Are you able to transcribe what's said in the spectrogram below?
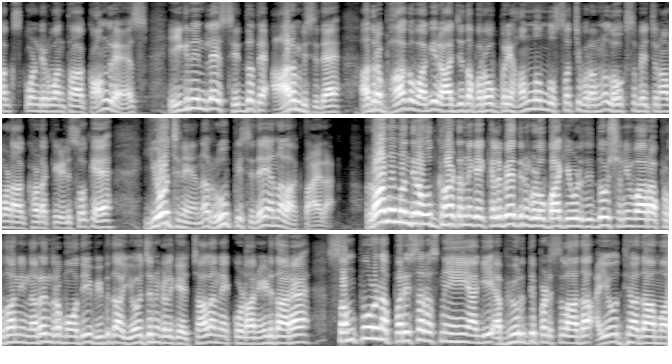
ಹಾಕಿಸ್ಕೊಂಡಿರುವಂತಹ ಕಾಂಗ್ರೆಸ್ ಈಗಿನಿಂದಲೇ ಸಿದ್ಧತೆ ಆರಂಭಿಸಿದೆ. ಅದರ ಭಾಗವಾಗಿ ರಾಜ್ಯದ ಬರೋಬ್ಬರಿ ಹನ್ನೊಂದು ಸಚಿವರನ್ನು ಲೋಕಸಭೆ ಚುನಾವಣಾ ಅಖಾಡಕ್ಕೆ ಇಳಿಸೋಕೆ ಯೋಜನೆಯನ್ನು ರೂಪಿಸಿದೆ ಎನ್ನಲಾಗ್ತಾ ಇದೆ. ರಾಮ ಮಂದಿರ ಉದ್ಘಾಟನೆಗೆ ಕೆಲವೇ ದಿನಗಳು ಬಾಕಿ ಉಳಿದಿದ್ದು ಶನಿವಾರ ಪ್ರಧಾನಿ ನರೇಂದ್ರ ಮೋದಿ ವಿವಿಧ ಯೋಜನೆಗಳಿಗೆ ಚಾಲನೆ ಕೂಡ ನೀಡಿದ್ದಾರೆ. ಸಂಪೂರ್ಣ ಪರಿಸರ ಸ್ನೇಹಿಯಾಗಿ ಅಭಿವೃದ್ಧಿಪಡಿಸಲಾದ ಅಯೋಧ್ಯಧಾಮ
